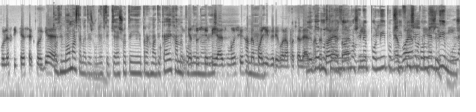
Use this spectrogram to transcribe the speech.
βουλευτικές εκλογές. Το θυμόμαστε με τις βουλευτικές ότι πραγματικά είχαμε πολύ νωρίς. Για τους συνδυασμούς είχαμε ναι. πολύ γρήγορα αποτελέσματα. Εδώ όμως, τώρα, εδώ όμως είναι πολύ υποψήφιοι σε πολλούς δήμους.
